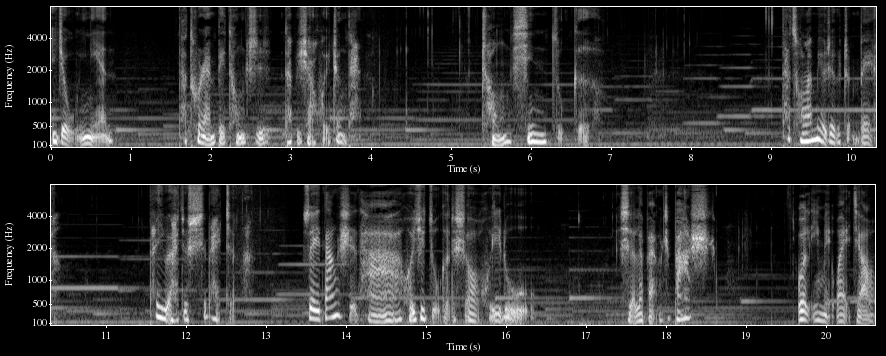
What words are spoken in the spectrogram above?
一九五一年，他突然被通知，他必须要回政坛，重新组阁。他从来没有这个准备啊，他以为他就失败者了。所以当时他回去组阁的时候，回忆录写了百分之八十。为了英美外交，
